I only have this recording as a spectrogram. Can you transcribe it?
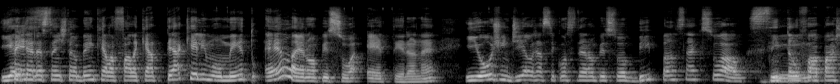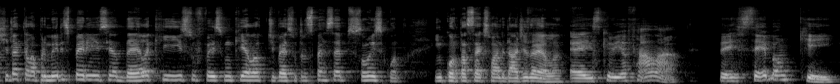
E é interessante também que ela fala que até aquele momento ela era uma pessoa hétera, né? E hoje em dia ela já se considera uma pessoa bipansexual. Sim. Então foi a partir daquela primeira experiência dela que isso fez com que ela tivesse outras percepções quanto, enquanto a sexualidade dela. É isso que eu ia falar. Percebam que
